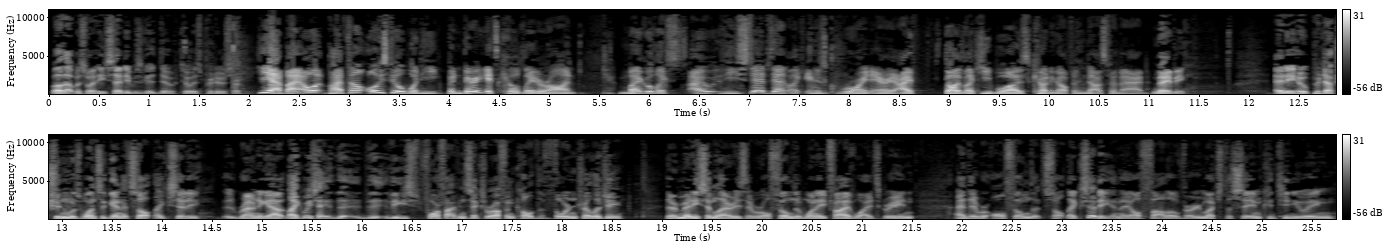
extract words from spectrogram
Well, that was what he said he was going to do to his producer. Yeah, but I, but I felt, always feel when he when Barry gets killed later on, Michael like I, he stabs down like in his groin area. I thought like he was cutting off his nuts for that. Maybe. Anywho, production was once again at Salt Lake City, uh, rounding out. Like we say, the, the, these four, five, and six are often called the Thorn trilogy. There are many similarities. They were all filmed in 185 widescreen, and they were all filmed at Salt Lake City, and they all follow very much the same continuing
